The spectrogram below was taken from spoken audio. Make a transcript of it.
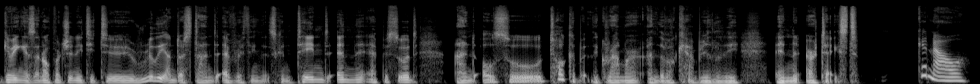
giving us an opportunity to really understand everything that's contained in the episode and also talk about the grammar and the vocabulary in our text. Genau.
